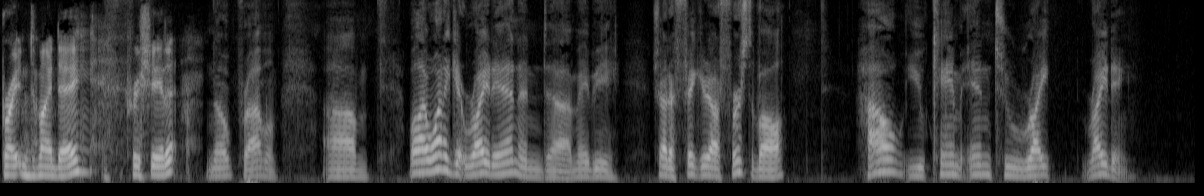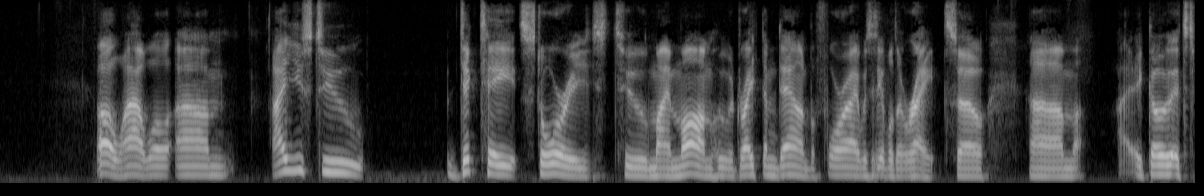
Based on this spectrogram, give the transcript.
brightened my day. Appreciate it. No problem. Um, well, I want to get right in and uh, maybe try to figure out, first of all, how you came into write, writing. Oh wow. Well, um, I used to dictate stories to my mom, who would write them down before I was able to write. So um, it go. It's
